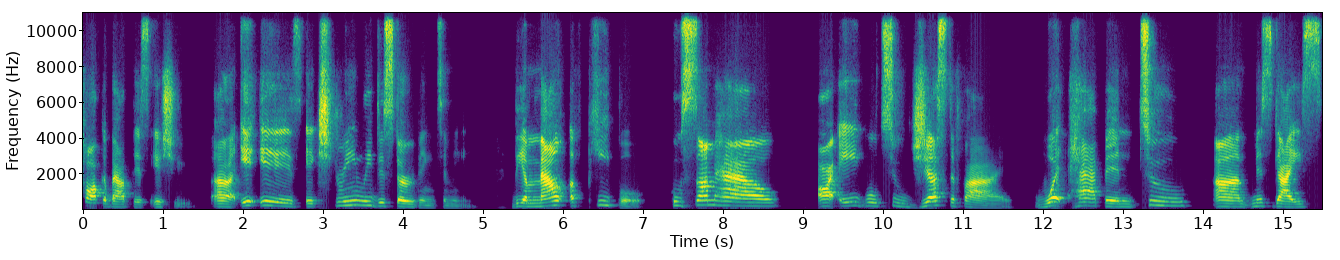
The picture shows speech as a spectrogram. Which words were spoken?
talk about this issue. Uh, it is extremely disturbing to me the amount of people who somehow are able to justify what happened to um, Miss Geist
